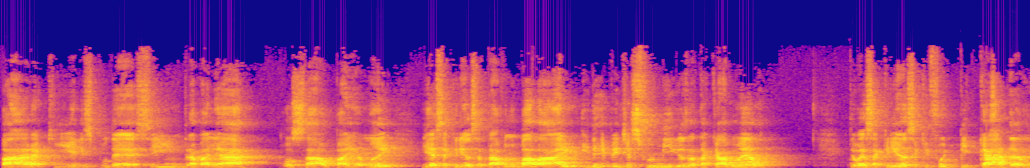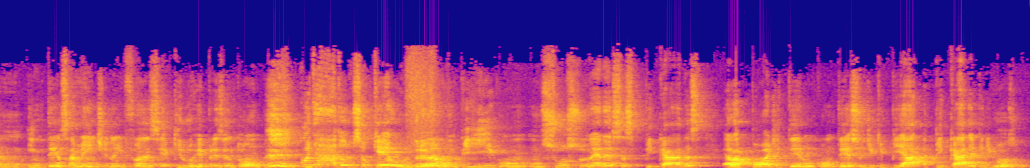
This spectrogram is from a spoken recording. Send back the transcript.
para que eles pudessem trabalhar, roçar o pai e a mãe, e essa criança estava no balaio e de repente as formigas atacavam ela. Então essa criança que foi picada intensamente na infância, aquilo representou um ah, cuidado, não sei o que, um drama, um perigo, um, um susto né, nessas picadas, ela pode ter um contexto de que picada é perigoso.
